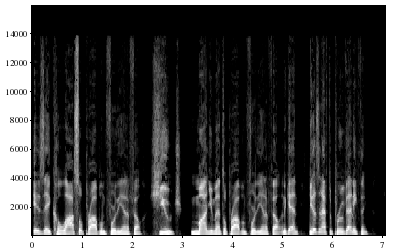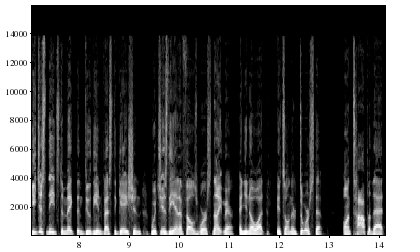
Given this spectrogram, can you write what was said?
is a colossal problem for the NFL. Huge, monumental problem for the NFL. And again, he doesn't have to prove anything. He just needs to make them do the investigation, which is the NFL's worst nightmare. And you know what? It's on their doorstep. On top of that,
